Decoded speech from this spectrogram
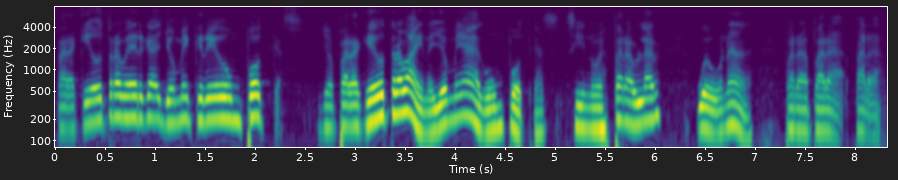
¿para qué otra verga yo me creo un podcast? Yo, ¿Para qué otra vaina yo me hago un podcast? Si no es para hablar huevonadas. Para, para, para,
